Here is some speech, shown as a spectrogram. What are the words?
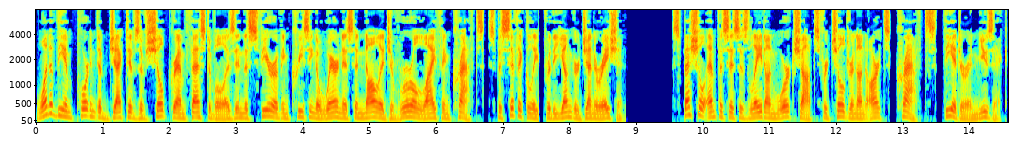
One of the important objectives of Shilpgram Festival is in the sphere of increasing awareness and knowledge of rural life and crafts, specifically, for the younger generation. Special emphasis is laid on workshops for children on arts, crafts, theatre and music.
